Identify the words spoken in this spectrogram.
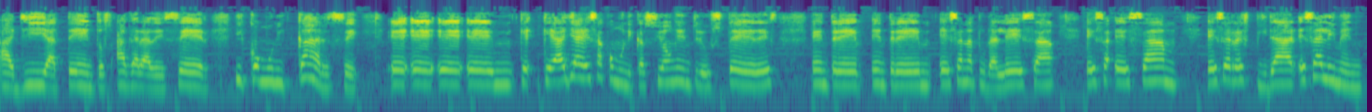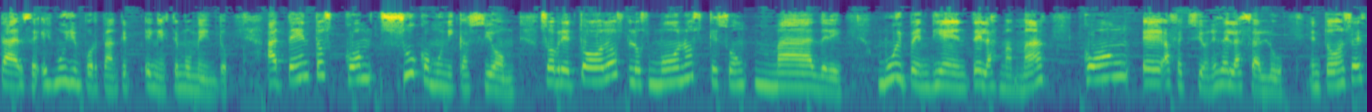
allí atentos, agradecer y comunicarse, eh, eh, eh, em, que, que, haya esa comunicación entre ustedes, entre, entre esa naturaleza, esa, esa, ese respirar, ese alimentarse, es muy importante en este momento. Atentos con su comunicación, sobre todo los monos que son madre, muy pendiente las mamás con eh, afecciones de la salud. Entonces,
